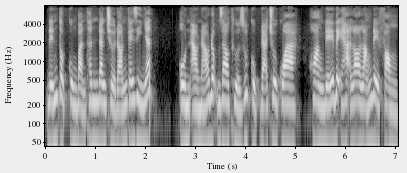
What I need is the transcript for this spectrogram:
Đến tột cùng bản thân đang chờ đón cái gì nhất? ồn ào náo động giao thừa rút cục đã trôi qua, hoàng đế bệ hạ lo lắng đề phòng,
